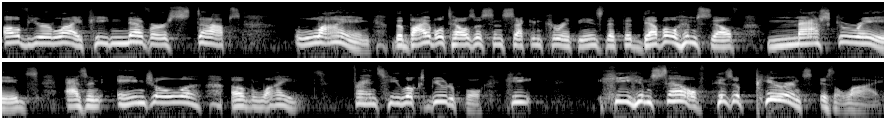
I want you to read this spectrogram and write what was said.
of your life. He never stops lying. The Bible tells us in Second Corinthians that the devil himself masquerades as an angel of light. Friends, he looks beautiful. He, he himself, his appearance is a lie.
